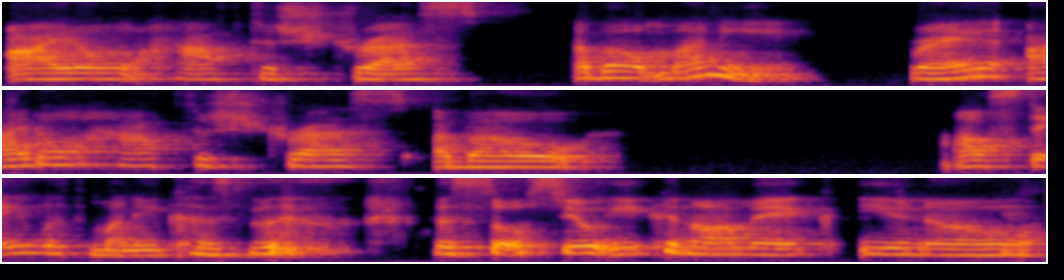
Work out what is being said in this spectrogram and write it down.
i don't have to stress about money right? I don't have to stress about I'll stay with money because the, the socioeconomic, you know,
